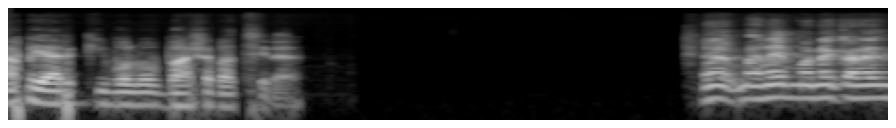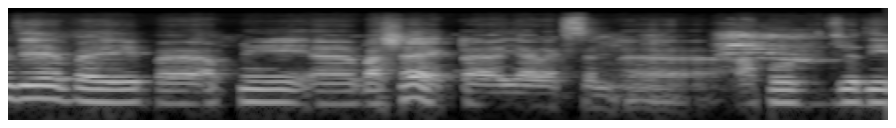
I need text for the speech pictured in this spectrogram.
আমি আর কি বলব ভাষা পাচ্ছি না। হ্যাঁ, মানে মনে করেন যে আপনি আহ, বাসায় একটা ইয়া রাখছেন আহ, আপুর যদি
